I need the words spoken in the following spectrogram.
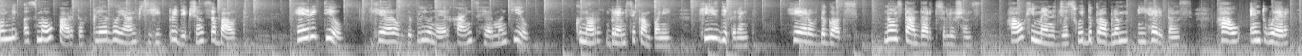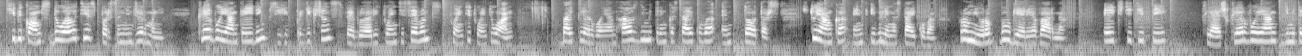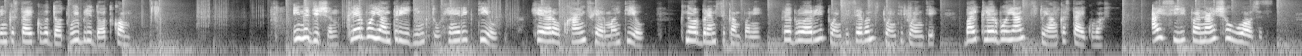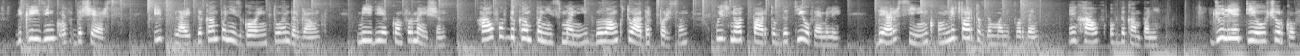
Only a small part of clairvoyant psychic predictions about. Henry Thiele, heir of the billionaire Heinz Hermann Thiele, Knorr Bremse Company. He is different, heir of the gods, non-standard solutions. How he manages with the problem inheritance, how and where he becomes the wealthiest person in Germany. Clairvoyant Reading Psychic Predictions, February 27, 2021. By Clairvoyant House Dimitrinka Staikova and daughters, Stoyanka and Evelina Staikova, from Europe, Bulgaria, Varna. http slash clairvoyantdimitrinkastaikova.weebly.com In addition, Clairvoyant Reading to Henrik Thiele, heir of Heinz Hermann Thiele, Knorr Bremse Company, February 27, 2020, by clairvoyant Stoyanka Staikova. I see financial losses, decreasing of the shares. It's like the company is going to underground. Media confirmation. Half of the company's money belong to other person who is not part of the Thiele family. They are seeing only part of the money for them and half of the company. Julia Thiele Schürhoff,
